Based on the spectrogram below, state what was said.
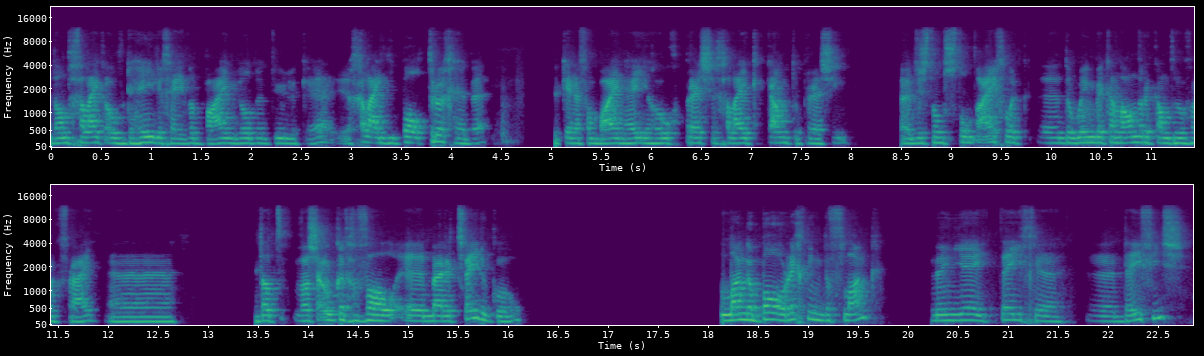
dan gelijk over de hele geven. Want Bayern wilde natuurlijk hè, gelijk die bal terug hebben. we kennen van Bayern hele hoge pressen, gelijke counterpressing. Uh, dus dan stond eigenlijk de wingback aan de andere kant heel vaak vrij. Dat was ook het geval bij de tweede goal. Lange bal richting de flank. Meunier tegen Davies.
